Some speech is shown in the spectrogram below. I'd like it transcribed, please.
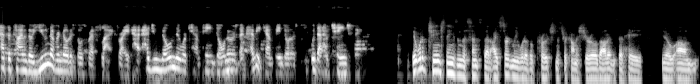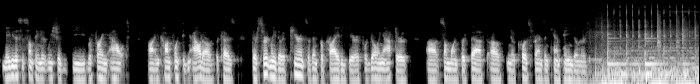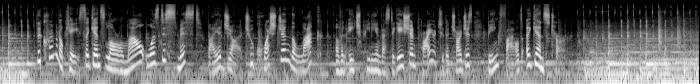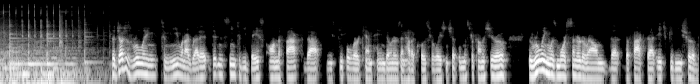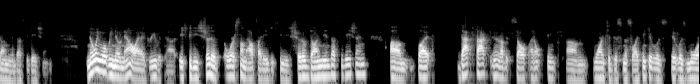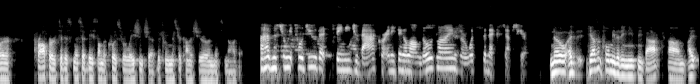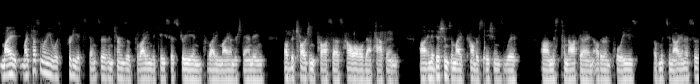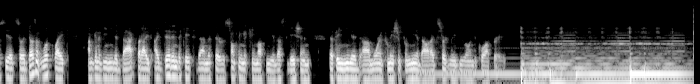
At the time, though, you never noticed those red flags, right? Had you known there were campaign donors and heavy campaign donors, would that have changed things? It would have changed things in the sense that I certainly would have approached Mr. Kaneshiro about it and said, hey, you know, um, maybe this is something that we should be referring out uh, and conflicting out of because there's certainly the appearance of impropriety here if we're going after uh, someone for theft of, you know, close friends and campaign donors. The criminal case against Laurel Mau was dismissed by a judge who questioned the lack of an HPD investigation prior to the charges being filed against her. the judge's ruling to me when I read it didn't seem to be based on the fact that these people were campaign donors and had a close relationship with Mr. Kaneshiro. The ruling was more centered around the, the fact that HPD should have done the investigation. Knowing what we know now, I agree with that. HPD should have, or some outside agencies should have done the investigation. Um, but that fact in and of itself, I don't think um, warranted dismissal. I think it was it was more proper to dismiss it based on the close relationship between Mr. Kaneshiro and Mitsunaga. Has Mr. Wheat told you that they need you back or anything along those lines, or what's the next steps here? No, I, he hasn't told me that he needs me back. Um, I, my my testimony was pretty extensive in terms of providing the case history and providing my understanding of the charging process, how all of that happened. Uh, in addition to my conversations with uh, Ms. Tanaka and other employees of Mitsunaga and Associates, so it doesn't look like I'm going to be needed back. But I, I did indicate to them if there was something that came up in the investigation that they needed uh, more information from me about, I'd certainly be willing to cooperate.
